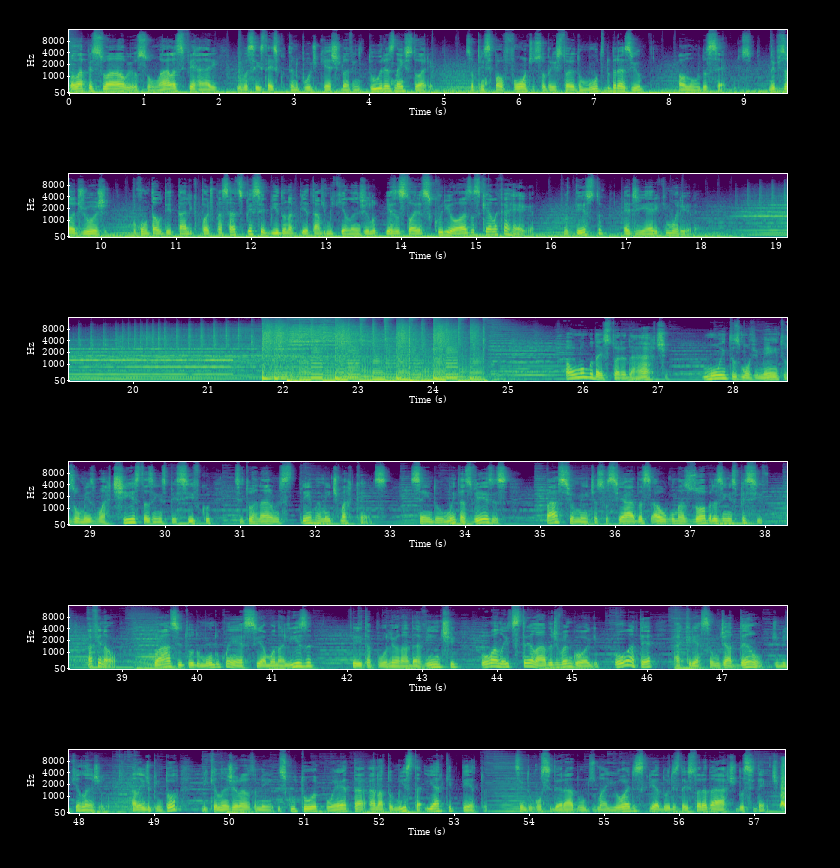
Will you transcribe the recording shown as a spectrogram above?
Olá pessoal, eu sou Wallace Ferrari e você está escutando o podcast do Aventuras na História, sua principal fonte sobre a história do mundo e do Brasil ao longo dos séculos. No episódio de hoje, vou contar o detalhe que pode passar despercebido na Pietà de Michelangelo e as histórias curiosas que ela carrega. O texto é de Eric Moreira. Ao longo da história da arte, muitos movimentos ou mesmo artistas em específico se tornaram extremamente marcantes, sendo muitas vezes facilmente associadas a algumas obras em específico. Afinal, quase todo mundo conhece a Mona Lisa, feita por Leonardo da Vinci, ou A Noite Estrelada de Van Gogh, ou até A Criação de Adão de Michelangelo. Além de pintor, Michelangelo era também escultor, poeta, anatomista e arquiteto, sendo considerado um dos maiores criadores da história da arte do Ocidente.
